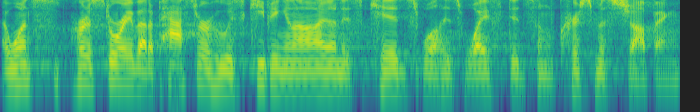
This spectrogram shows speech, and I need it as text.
I once heard a story about a pastor who was keeping an eye on his kids while his wife did some Christmas shopping.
